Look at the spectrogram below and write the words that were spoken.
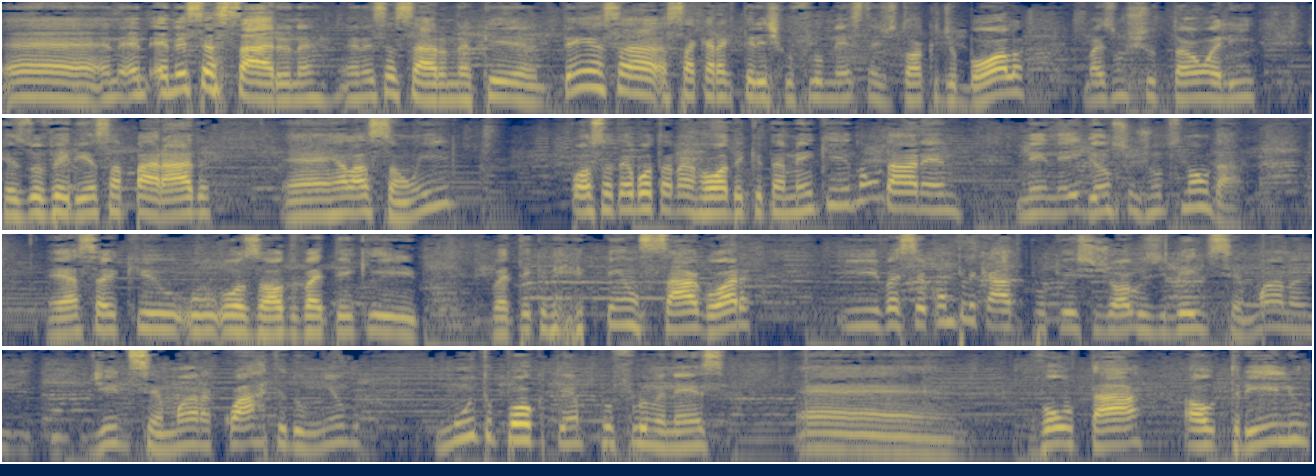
é, é, é necessário, né? É necessário, né? Porque tem essa, essa característica o Fluminense né, de toque de bola, mas um chutão ali resolveria essa parada é, em relação. E posso até botar na roda aqui também que não dá, né? Nenê e Ganso juntos não dá. Essa é que o, Oswaldo vai ter que vai ter que repensar agora e vai ser complicado porque esses jogos de meio de semana, dia de semana, quarta e domingo, muito pouco tempo para o Fluminense é, voltar ao trilho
